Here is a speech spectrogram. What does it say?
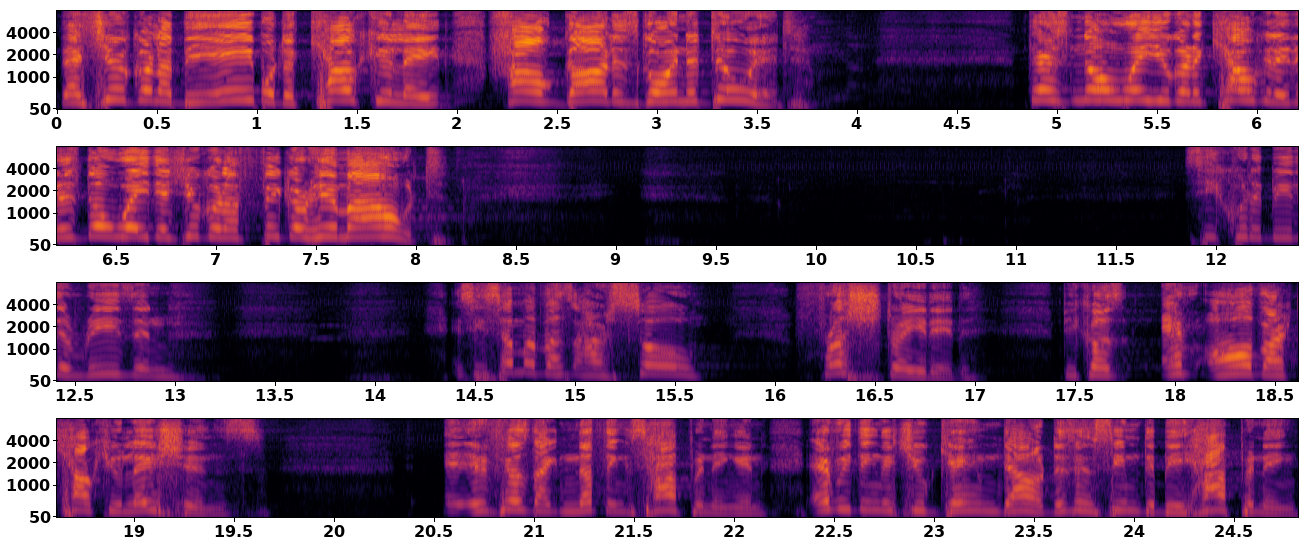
that you're going to be able to calculate how God is going to do it. There's no way you're going to calculate. There's no way that you're going to figure him out. See, could it be the reason? see, some of us are so frustrated because all of our calculations it feels like nothing's happening and everything that you gamed out doesn't seem to be happening.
